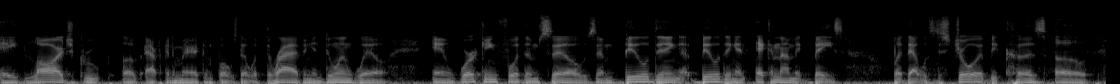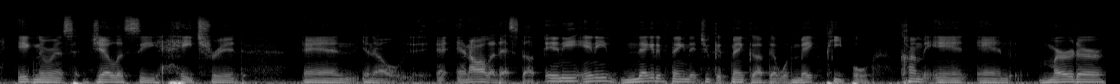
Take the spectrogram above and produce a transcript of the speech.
a large group of african american folks that were thriving and doing well and working for themselves and building building an economic base but that was destroyed because of ignorance jealousy hatred and you know and, all of that stuff. Any any negative thing that you could think of that would make people come in and murder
